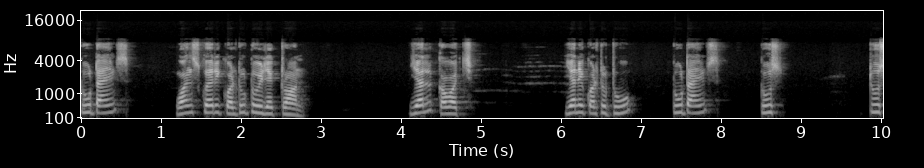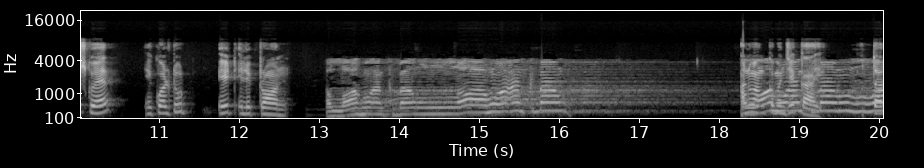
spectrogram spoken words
two times one square equal to two electron. L कवच N equal to two two times two two square equal to eight electron. अल्लाह अकबर अल्लाह अकबर अनुअंक म्हणजे काय? उत्तर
